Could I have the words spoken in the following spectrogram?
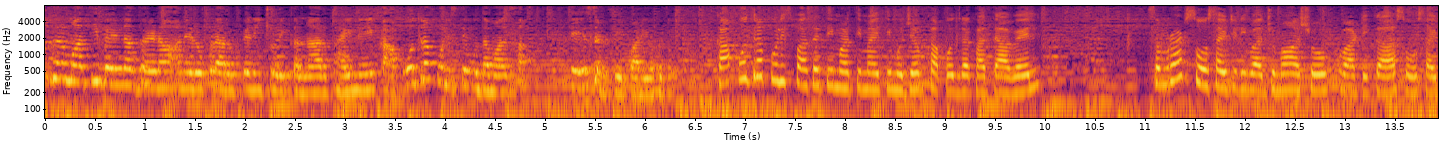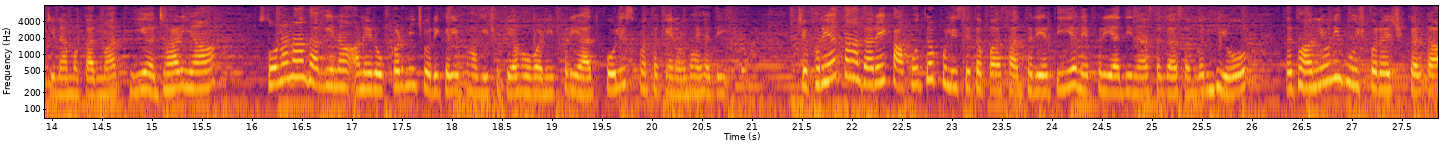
પોતાના ઘરમાંથી બહેનના ઘરેણા અને રોકડા રૂપિયાની ચોરી કરનાર ભાઈને કાપોદ્રા પોલીસે મુદ્દામાલ સાથે ઝડપી પાડ્યો હતો. કાપોદ્રા પોલીસ પાસેથી મળતી માહિતી મુજબ કાપોદ્રા ખાતે આવેલ સમ્રાટ સોસાયટીની બાજુમાં અશોક વાટિકા સોસાયટીના મકાનમાંથી અજાણ્યા સોનાના દાગીના અને રોકડની ચોરી કરી ભાગી છૂટ્યા હોવાની ફરિયાદ પોલીસ મથકે નોંધાઈ હતી. જે ફરિયાદના આધારે કાપોદ્રા પોલીસે તપાસ હાથ ધરી હતી અને ફરિયાદીના સગા સંબંધીઓ તથા અન્યોની પૂછપરછ કરતા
